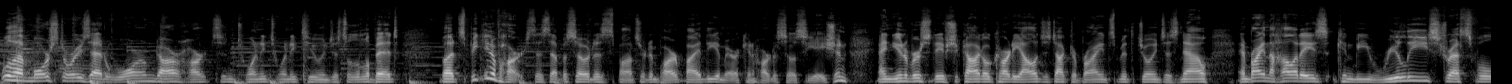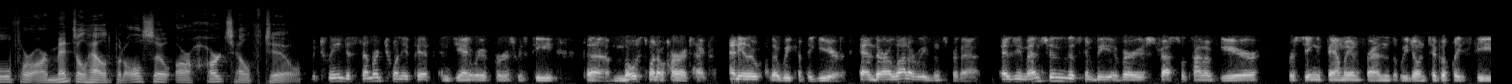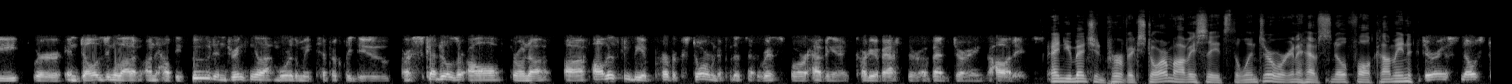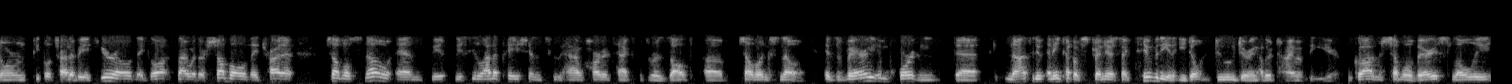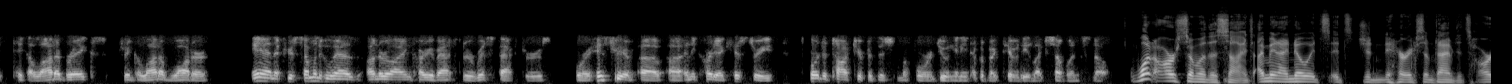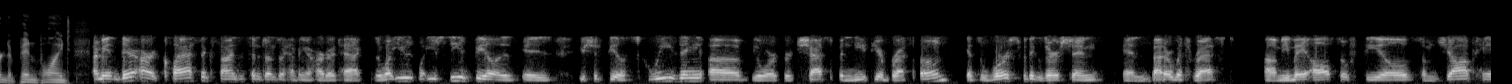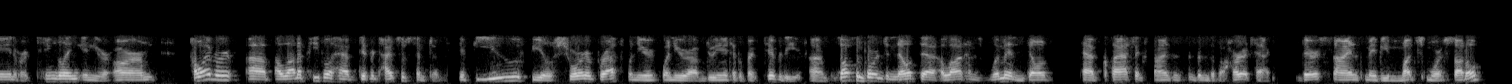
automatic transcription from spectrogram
We'll have more stories that warmed our hearts in 2022 in just a little bit. But speaking of hearts, this episode is sponsored in part by the American Heart Association and University of Chicago cardiologist Dr. Brian Smith joins us now. And Brian, the holidays can be really stressful for our mental health, but also our heart's health too. Between December 25th and January 1st, we see the most amount of heart attacks any other week of the year. And there are a lot of reasons for that. As you mentioned, this can be a very stressful time of year We're seeing family and friends that we don't typically see. We're indulging a lot of unhealthy food and drinking a lot more than we typically do. Our schedules are all thrown off. Uh, all this can be a perfect storm to put us at risk for having a cardiovascular event during the holidays. And you mentioned perfect storm. Obviously, it's the winter. We're going to have snowfall coming. During snowstorms, people try to be a hero. They go outside with their shovel. and They try to shovel snow, and we, we see a lot of patients who have heart attacks as a result of shoveling snow. It's very important that not to do any type of strenuous activity that you don't do during other time of the year. Go out and shovel very slowly, take a lot of breaks, drink a lot of water, and if you're someone who has underlying cardiovascular risk factors or a history of uh, uh, any cardiac history, or to talk to your physician before doing any type of activity like shoveling snow. What are some of the signs? I mean, I know it's it's generic. Sometimes it's hard to pinpoint. I mean, there are classic signs and symptoms of having a heart attack. So what you what you see and feel is is you should feel squeezing of your, your chest beneath your breastbone. It gets worse with exertion and better with rest. Um, you may also feel some jaw pain or tingling in your arm. However, uh, a lot of people have different types of symptoms. If you feel short of breath when you're when you're um, doing any type of activity, um, it's also important to note that a lot of times women don't have classic signs and symptoms of a heart attack. Their signs may be much more subtle.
